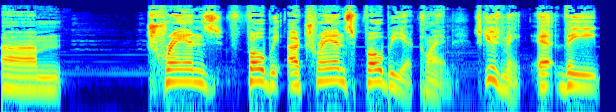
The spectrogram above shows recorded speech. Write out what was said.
um, transphobia, a transphobia claim. Excuse me. Uh, the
